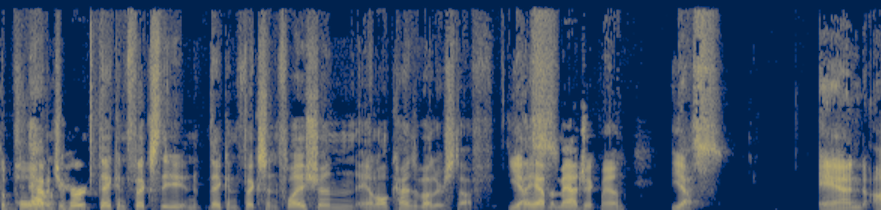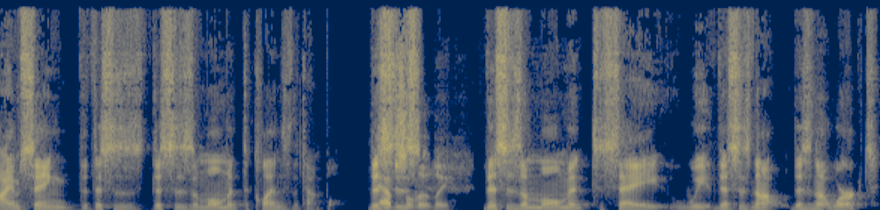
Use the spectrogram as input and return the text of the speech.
the poor. Haven't you heard? They can fix the they can fix inflation and all kinds of other stuff. Yes. They have the magic, man. Yes. And I'm saying that this is this is a moment to cleanse the temple. This Absolutely. Is, this is a moment to say we this is not this is not worked.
